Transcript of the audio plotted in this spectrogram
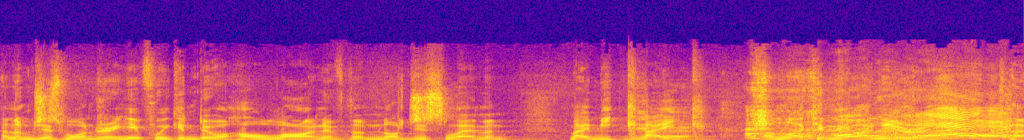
and I'm just wondering if we can do a whole line of them, not just lemon, maybe cake. I'm liking the idea yes. of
